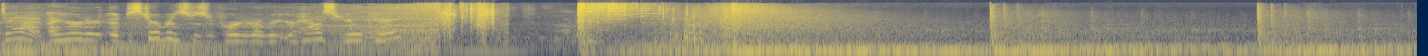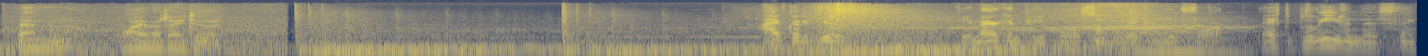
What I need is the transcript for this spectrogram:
Dad, I heard a, a disturbance was reported over at your house. Are you okay? Then why would I do it? I've got to give the American people something they can live for. They have to believe in this thing.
